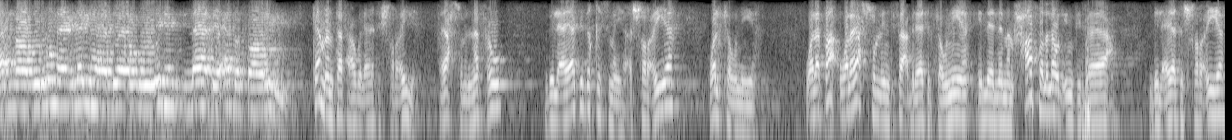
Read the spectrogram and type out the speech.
الناظرون إليها بعقولهم لا بأبصارهم. كما انتفعوا بالآيات الشرعية فيحصل النفع بالآيات بقسميها الشرعية والكونية. ولا, ولا يحصل الانتفاع بالآيات الكونية إلا لمن حصل له الانتفاع بالآيات الشرعية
